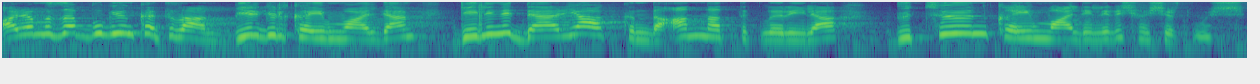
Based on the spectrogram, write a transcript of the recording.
Aramıza bugün katılan Birgül kayınvalidem gelini Derya hakkında anlattıklarıyla bütün kayınvalideleri şaşırtmış.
